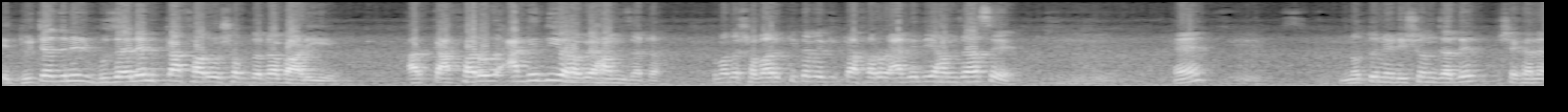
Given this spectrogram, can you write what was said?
এই দুইটা জিনিস বুঝাইলেন কাফারু শব্দটা বাড়িয়ে। আর কাফারুর আগে দিয়ে হবে হামজাটা। তোমাদের সবার কিতাবে কি কাফারুর আগে দিয়ে হামজা আছে? হ্যাঁ? নতুন এডিশন যাদের, সেখানে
